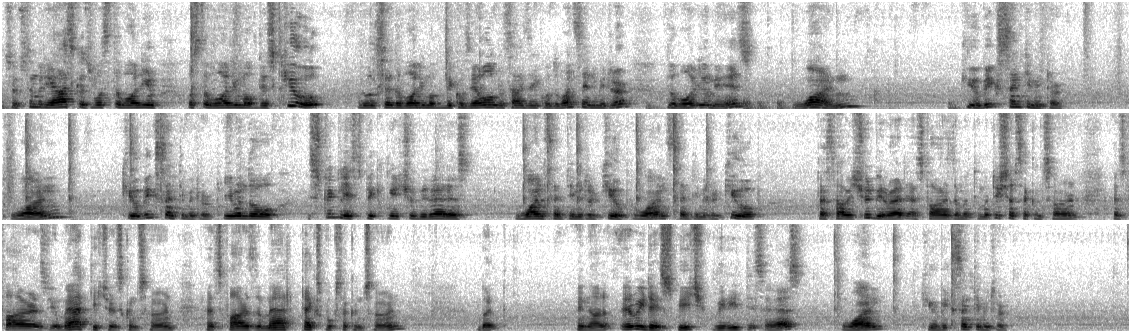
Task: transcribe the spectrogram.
So if somebody asks us what's the volume, what's the volume of this cube, we will say the volume of, because they're all the size are equal to one centimeter, the volume is one cubic centimeter. One cubic centimeter, even though strictly speaking it should be read as one centimeter cube. One centimeter cube that's how it should be read as far as the mathematicians are concerned, as far as your math teacher is concerned, as far as the math textbooks are concerned. But in our everyday speech, we read this as one cubic centimeter.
